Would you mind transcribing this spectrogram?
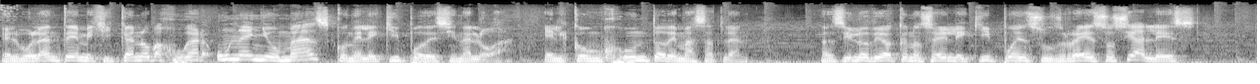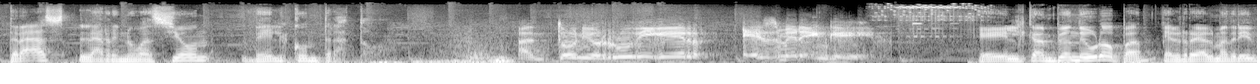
El volante mexicano va a jugar un año más con el equipo de Sinaloa, el conjunto de Mazatlán. Así lo dio a conocer el equipo en sus redes sociales tras la renovación del contrato. Antonio Rudiger es merengue. El campeón de Europa, el Real Madrid,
